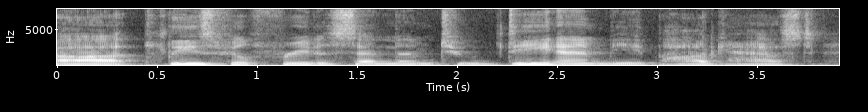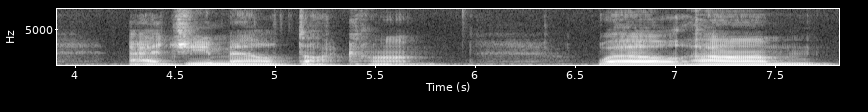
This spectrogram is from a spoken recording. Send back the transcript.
uh, please feel free to send them to dmbpodcast at gmail.com. Well, um,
